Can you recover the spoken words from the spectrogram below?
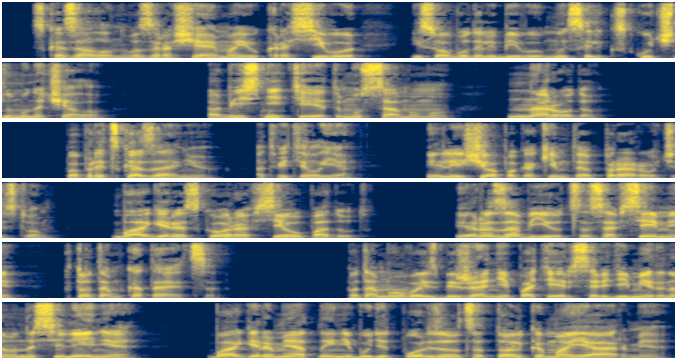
– сказал он, возвращая мою красивую и свободолюбивую мысль к скучному началу. «Объясните этому самому народу». «По предсказанию», – ответил я. «Или еще по каким-то пророчествам. Багеры скоро все упадут» и разобьются со всеми, кто там катается. Потому во избежание потерь среди мирного населения багерами отныне будет пользоваться только моя армия.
